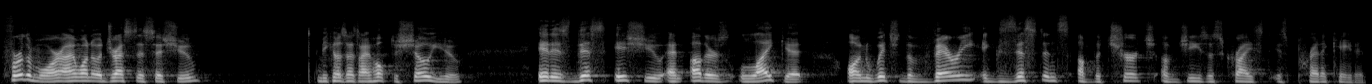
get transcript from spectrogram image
Furthermore, I want to address this issue because, as I hope to show you, it is this issue and others like it on which the very existence of the church of Jesus Christ is predicated.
